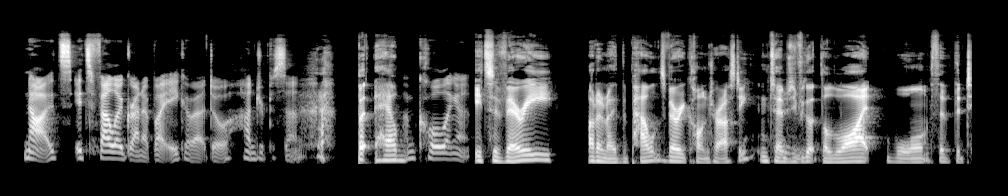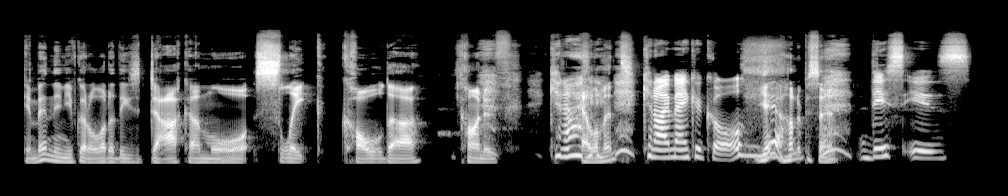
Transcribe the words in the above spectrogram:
No, it's it's fallow granite by Eco Outdoor, 100%. But how I'm calling it. it's a very I don't know, the palette's very contrasty in terms of Mm. you've got the light warmth of the timber and then you've got a lot of these darker, more sleek, colder kind of Can I elements. Can I make a call? Yeah, 100%. This is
